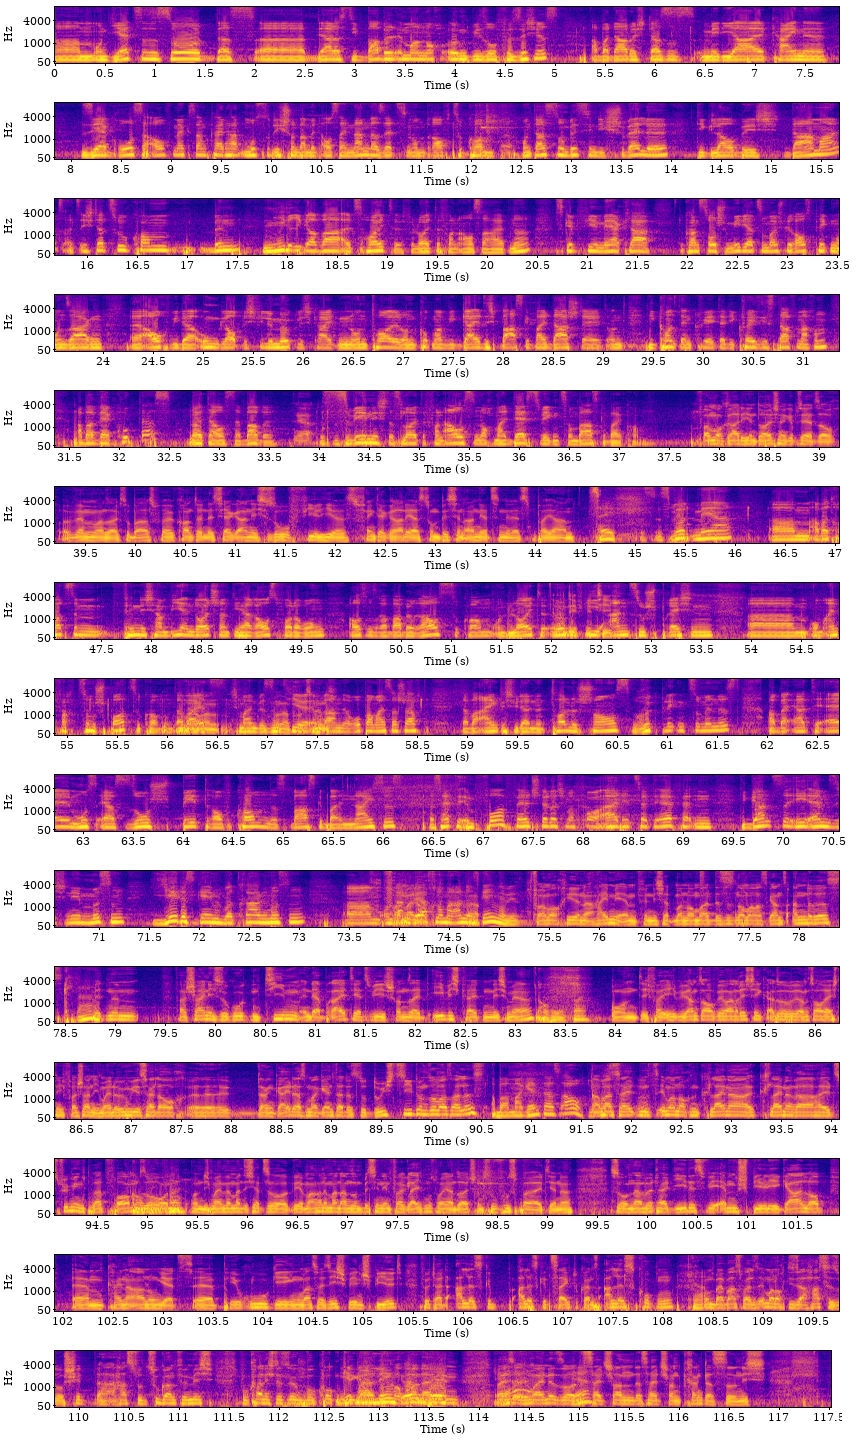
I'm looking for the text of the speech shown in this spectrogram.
Ähm, und jetzt ist es so, dass, äh, ja, dass die Bubble immer noch irgendwie so für sich ist. Aber dadurch, dass es medial keine sehr große Aufmerksamkeit hat, musst du dich schon damit auseinandersetzen, um drauf zu kommen. Und das ist so ein bisschen die Schwelle, die, glaube ich, damals, als ich dazu gekommen bin, niedriger war als heute für Leute von außerhalb. Ne? Es gibt viel mehr, klar, du kannst Social Media zum Beispiel rauspicken und sagen, äh, auch wieder unglaublich viele Möglichkeiten und toll und guck mal, wie geil sich Basketball darstellt und die Content Creator, die crazy Stuff machen. Aber wer guckt das? Leute aus der Bubble. Ja. Das ist wenig, dass Leute von außen nochmal deswegen zum Basketball kommen. Vor allem auch gerade hier in Deutschland gibt es ja jetzt auch, wenn man sagt, so Basketball-Content ist ja gar nicht so viel hier. Es fängt ja gerade erst so ein bisschen an jetzt in den letzten paar Jahren. Safe. Es, es wird mehr, ähm, aber trotzdem finde ich, haben wir in Deutschland die Herausforderung, aus unserer Bubble rauszukommen und Leute irgendwie definitiv. anzusprechen, ähm, um einfach zum Sport zu kommen. Und da war Ja, jetzt, ich meine, wir sind hier im 100%. Rahmen der Europameisterschaft, da war eigentlich wieder eine tolle Chance, rückblickend zumindest, aber RTL muss erst so spät drauf kommen, dass Basketball nice ist. Das hätte im Vorfeld, stellt euch mal vor, ARD, ZDF hätten die ganze EM sich nehmen müssen, jedes Game übertragen müssen ähm, und dann halt wäre es auch- nochmal ein anderes ja. Game gewesen. Vor allem auch hier in der Heim-EM, finde ich, hat man nochmal, das ist nochmal was ganz anderes. Klar. Mit einem wahrscheinlich so guten Team in der Breite jetzt wie schon seit Ewigkeiten nicht mehr. Auf jeden Fall. Und ich, wir haben es auch, wir waren richtig, also wir haben es auch echt nicht verstanden. Ich meine, irgendwie ist halt auch äh, dann geil, dass Magenta das so durchzieht und sowas alles. Aber Magenta ist auch. Aber es ist halt ein, immer noch ein kleiner, kleinerer halt Streaming-Plattform. So und, und ich meine, wenn man sich jetzt so, wir machen immer dann so ein bisschen den Vergleich, muss man ja in Deutschland zu Fußball halt hier, ne? So, und dann wird halt jedes WM-Spiel, egal ob, ähm, keine Ahnung, jetzt äh, Peru gegen was weiß ich wen spielt, wird halt alles, ge alles gezeigt, du kannst alles gucken. Ja. Und bei Basketball ist immer noch dieser Hasse, so shit, hast du Zugang für mich, wo kann ich das irgendwo gucken, Gib Digga, wie kommt man da irgendwo. Weißt du, was ich meine? So, Ja. das ist halt schon, das ist halt schon krank, dass so nicht,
